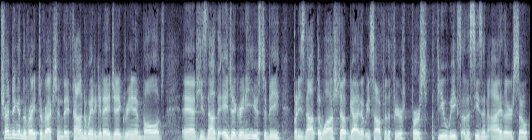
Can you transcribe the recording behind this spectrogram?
trending in the right direction. They found a way to get AJ Green involved, and he's not the AJ Green he used to be, but he's not the washed up guy that we saw for the first few weeks of the season either. So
